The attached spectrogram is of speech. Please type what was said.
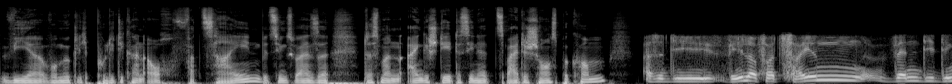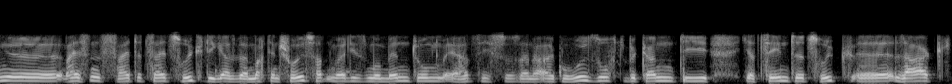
wir womöglich Politikern auch verzeihen, beziehungsweise dass man eingesteht, dass sie eine zweite Chance bekommen? Also die Wähler verzeihen, wenn die Dinge meistens zweite Zeit zurückliegen. Also bei Martin Schulz hatten wir dieses Momentum, er hat sich zu seiner Alkoholsucht bekannt, die Jahrzehnte zurücklag. Äh,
